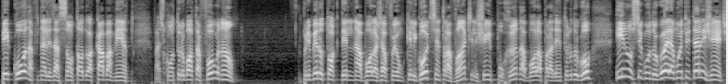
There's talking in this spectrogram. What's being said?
pecou na finalização, tal do acabamento. Mas contra o Botafogo, não. O primeiro toque dele na bola já foi um, aquele gol de centroavante, ele chega empurrando a bola para dentro do gol. E no segundo gol ele é muito inteligente,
